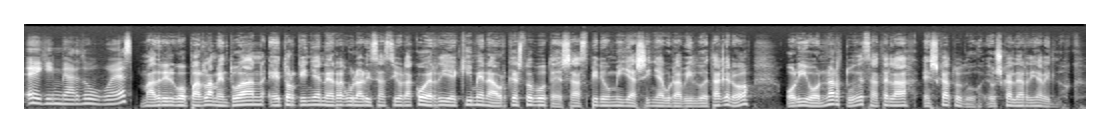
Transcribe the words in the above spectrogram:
egin behar dugu, ez? Madrilgo parlamentuan etorkinen erregularizaziorako herri ekimena aurkeztu dute 7.000 sinabura bildu eta gero, hori onartu dezatela eskatu du Euskal Herria bilduk.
